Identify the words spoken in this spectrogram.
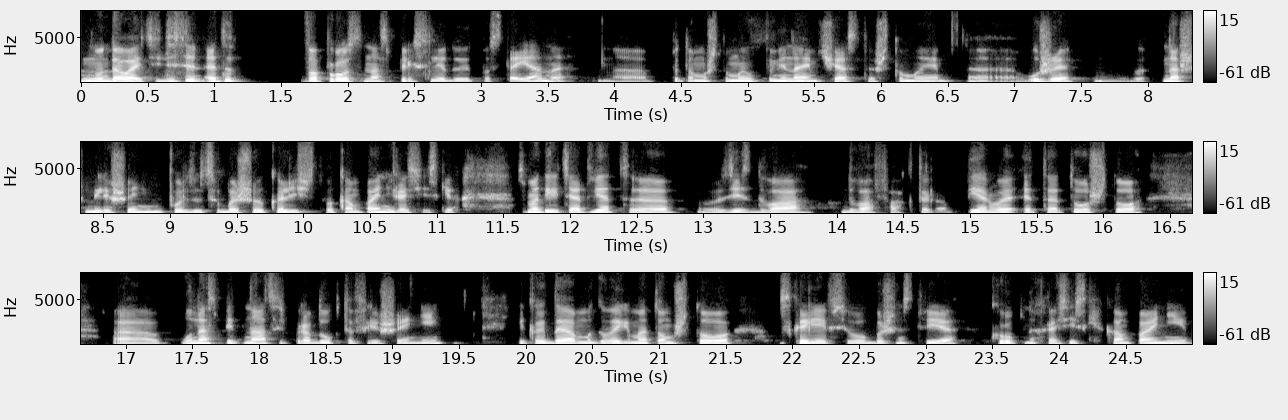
Ну давайте, действительно, этот вопрос нас преследует постоянно, потому что мы упоминаем часто, что мы уже нашими решениями пользуется большое количество компаний российских. Смотрите, ответ э, здесь два два фактора. Первое – это то, что у нас 15 продуктов решений, и когда мы говорим о том, что, скорее всего, в большинстве крупных российских компаний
